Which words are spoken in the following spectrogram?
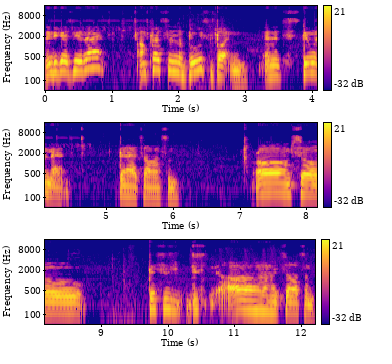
and you guys hear that? I'm pressing the boost button, and it's doing that. That's awesome. Oh, I'm so... This is just... Oh, it's awesome.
